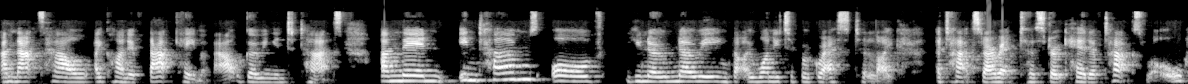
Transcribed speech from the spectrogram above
and that's how I kind of that came about going into tax. And then in terms of you know knowing that I wanted to progress to like a tax director stroke head of tax role,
